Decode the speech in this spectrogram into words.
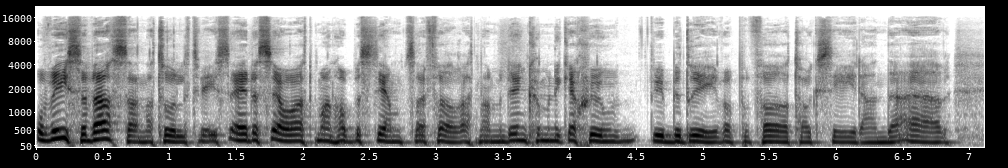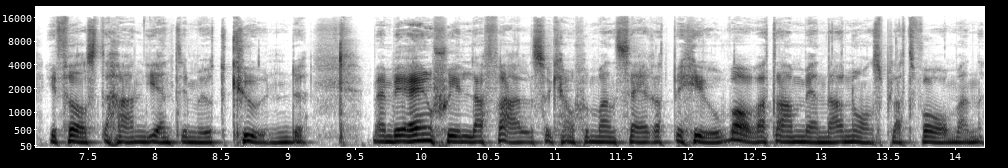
och vice versa naturligtvis. Är det så att man har bestämt sig för att nej, den kommunikation vi bedriver på företagssidan det är i första hand gentemot kund. Men vid enskilda fall så kanske man ser ett behov av att använda annonsplattformen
